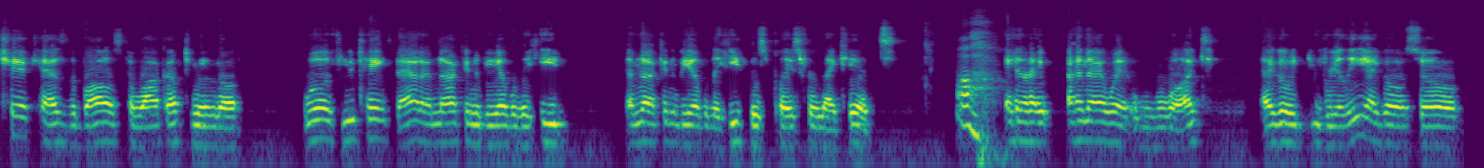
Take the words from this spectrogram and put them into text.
chick has the balls to walk up to me and go, Well, if you tank that, I'm not going to be able to heat. I'm not going to be able to heat this place for my kids. Oh, And I and I went, What? I go, Really? I go, So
